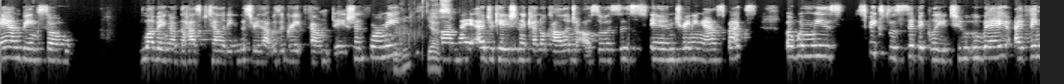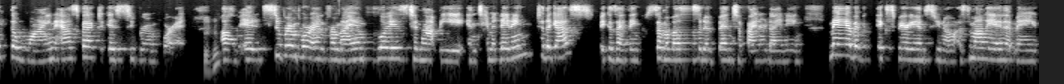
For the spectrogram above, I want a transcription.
and being so loving of the hospitality industry, that was a great foundation for me. Mm-hmm. Yes. Um, my education at Kendall College also assists in training aspects. But when we speak specifically to Uvae, I think the wine aspect is super important. Mm-hmm. Um, it's super important for my employees to not be intimidating to the guests because I think some of us that have been to finer dining may have experienced, you know, a sommelier that may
